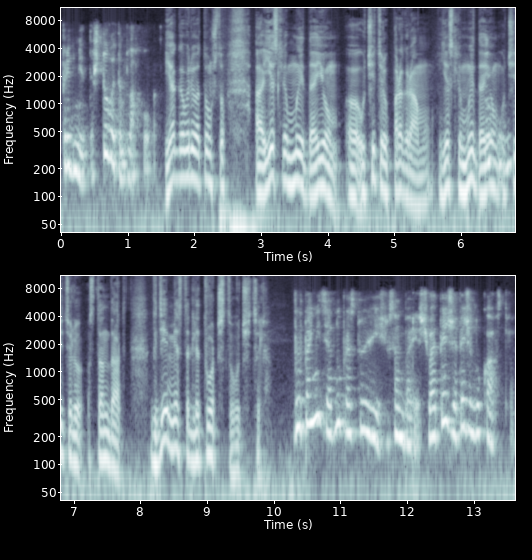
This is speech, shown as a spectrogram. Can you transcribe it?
предмета. Что в этом плохого? Я говорю о том, что а, если мы даем а, учителю программу, если мы даем угу. учителю стандарт, где место для творчества учителя? Вы поймите одну простую вещь, Александр Борисович. Вы опять же, опять же, лукавство.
